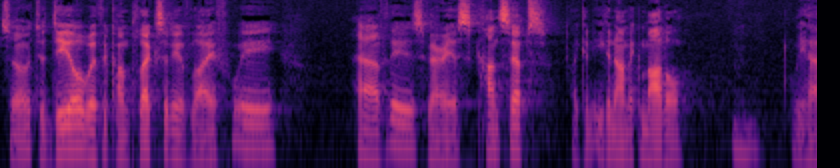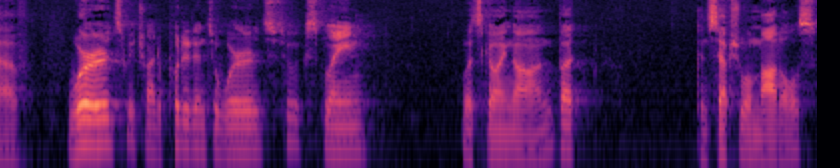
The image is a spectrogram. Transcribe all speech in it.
So to deal with the complexity of life, we have these various concepts, like an economic model. Mm-hmm. We have words, we try to put it into words to explain what's going on, but conceptual models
